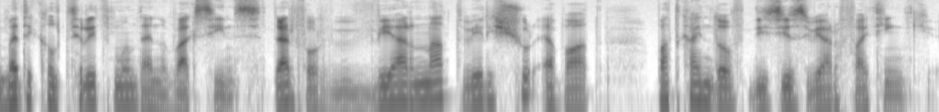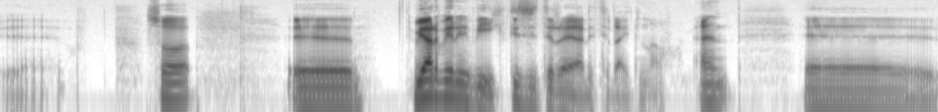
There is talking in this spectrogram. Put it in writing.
medical treatment and vaccines. Therefore, we are not very sure about what kind of disease we are fighting. Uh, so, uh, we are very weak. This is the reality right now. And uh,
